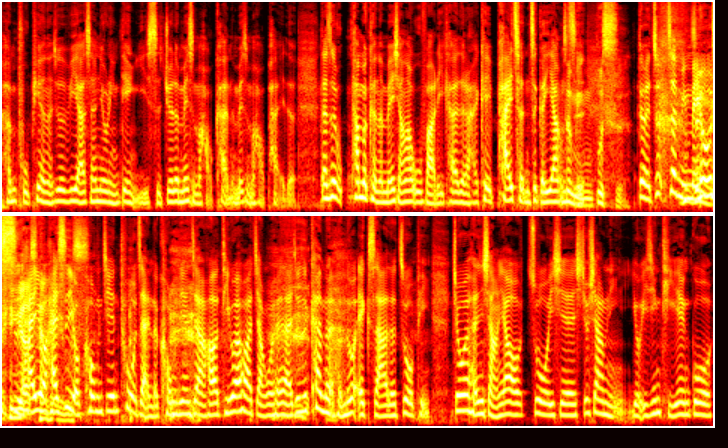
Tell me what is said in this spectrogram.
很普遍的，就是 VR 三六零电影仪式，觉得没什么好看的，没什么好拍的。但是他们可能没想到，无法离开的人还可以拍成这个样子，证明不死。对，就证明没有死，还有还是有空间拓展的空间。这样好，题外话讲回来，就是看了很多 XR 的作品，就会很想要做一些，就像你有已经体验过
